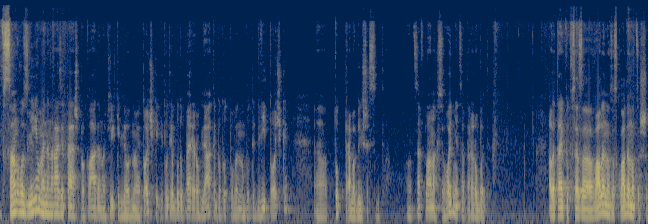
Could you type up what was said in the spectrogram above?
В санвузлі в мене наразі теж прокладено тільки для одної точки, і тут я буду переробляти, бо тут повинно бути дві точки. Е, Тут треба більше світла. Це в планах сьогодні це переробити. Але так як тут все завалено, заскладено, це ще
